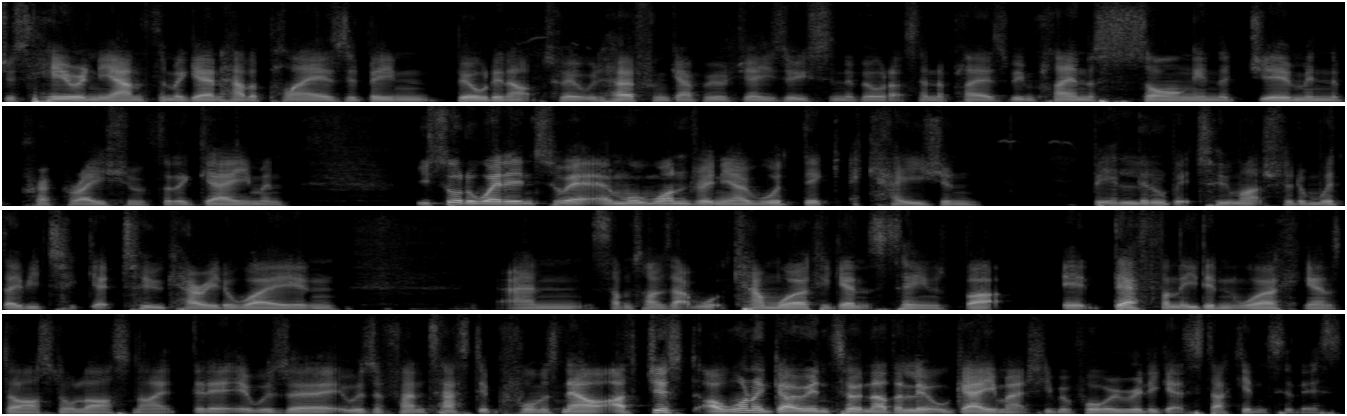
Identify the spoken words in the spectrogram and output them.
just hearing the anthem again, how the players had been building up to it. We'd heard from Gabriel Jesus in the build up, saying the players had been playing the song in the gym in the preparation for the game. And you sort of went into it and were wondering, you know, would the occasion be a little bit too much for them? Would they be too, get too carried away? And and sometimes that can work against teams, but it definitely didn't work against Arsenal last night, did it? It was a it was a fantastic performance. Now I've just I want to go into another little game actually before we really get stuck into this.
